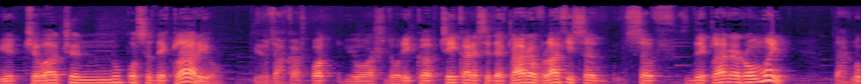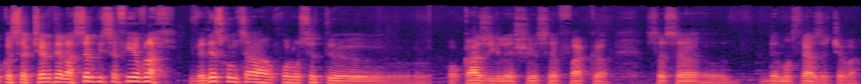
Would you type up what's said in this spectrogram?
e ceva ce nu pot să declar eu. Eu dacă aș pot, eu aș dori că cei care se declară vlahi să, să declară români, dar nu că să cer de la sârbii să fie vlahi. Vedeți cum s-a folosit uh, ocaziile și să facă, să se demonstrează ceva.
